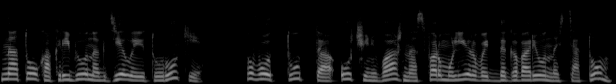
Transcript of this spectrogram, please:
на то, как ребенок делает уроки, вот тут-то очень важно сформулировать договоренность о том,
